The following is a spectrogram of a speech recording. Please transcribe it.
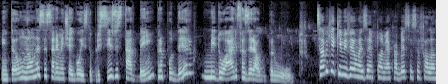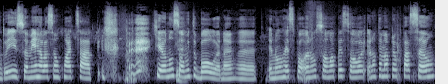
Então, não necessariamente é egoísta. Eu preciso estar bem para poder me doar e fazer algo para o outro. Sabe que aqui me veio um exemplo na minha cabeça, você falando isso? A minha relação com o WhatsApp. que eu não sou muito boa, né? É, eu, não respondo, eu não sou uma pessoa. Eu não tenho uma preocupação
